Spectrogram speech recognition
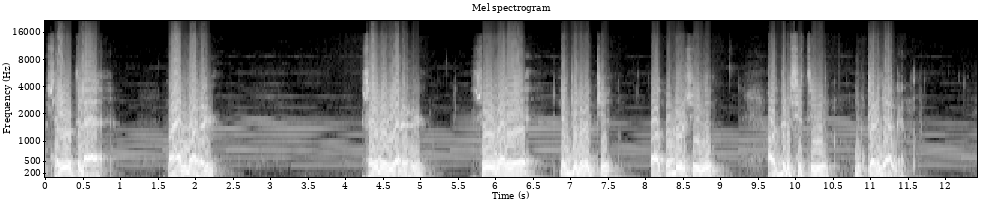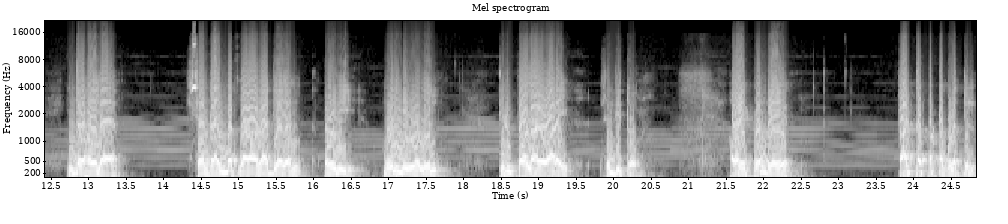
சைவத்தில் நாயன்மார்கள் சைவநெறியாளர்கள் சிவபெருமானையே நெஞ்சில் வச்சு பல செய்து அவர் தரிசித்து முக்தி அடைஞ்சாங்க இந்த வகையில் சென்ற ஐம்பத்தி நாலாவது அத்தியாயம் பகுதி மூன்று ஒன்றில் திருப்பாலாழ்வாரை சிந்தித்தோம். அவரை போன்றே தாழ்த்தப்பட்ட குலத்தில்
